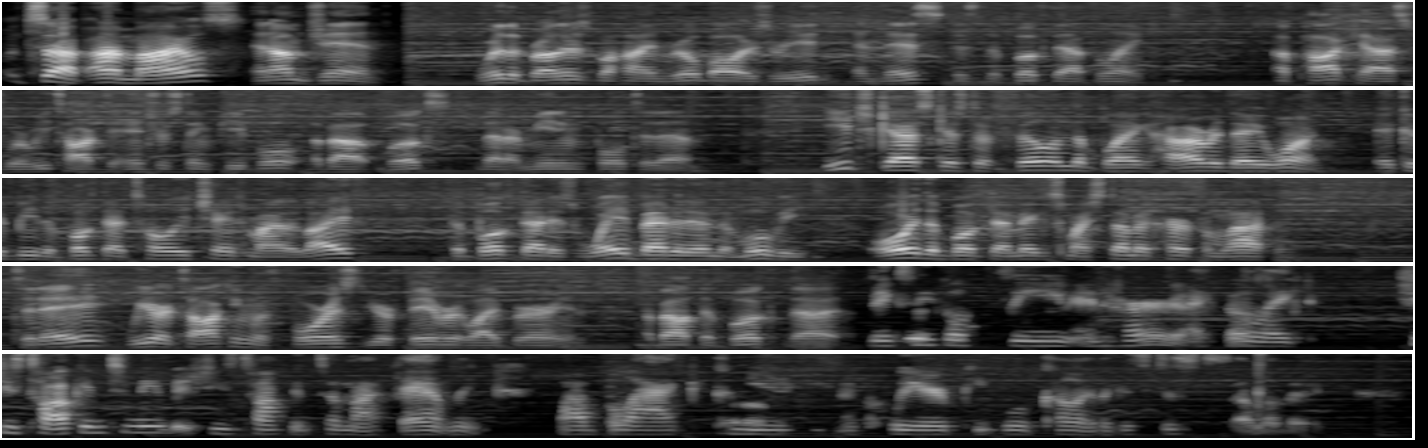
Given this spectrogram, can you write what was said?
What's up? I'm Miles. And I'm Jan. We're the brothers behind Real Ballers Read, and this is The Book That Blank, a podcast where we talk to interesting people about books that are meaningful to them. Each guest gets to fill in the blank however they want. It could be the book that totally changed my life, the book that is way better than the movie, or the book that makes my stomach hurt from laughing. Today, we are talking with Forrest, your favorite librarian, about the book that makes me feel seen and heard. I feel like she's talking to me, but she's talking to my family, my black community, my queer people of color. Like it's just, I love it.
